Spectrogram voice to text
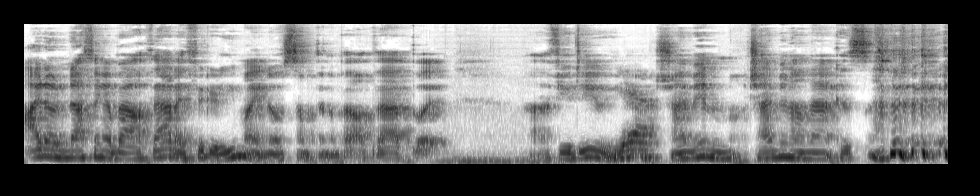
I know nothing about that. I figured you might know something about that, but uh, if you do, you know, Yeah. chime in, chime in on that because.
